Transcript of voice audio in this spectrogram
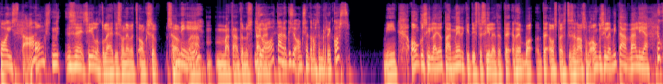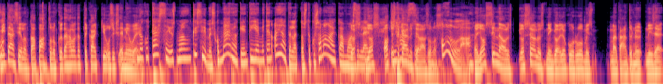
poistaa? Onks, se, silloin tulee heti semmoinen, että onko se, se on Niin. vähän mätääntynyt. Tai näin. Joo, tai mä kysyn, onko siellä tapahtunut rikos? Niin. Onko sillä jotain merkitystä sille, että te, Rembo, te ostaisitte sen asunnon? Onko sillä mitään väliä, No kun- mitä siellä on tapahtunut, kun tähän laitatte kaikki uusiksi anyway? No kun tässä just mulla on kysymys, kun mä en oikein tiedä, miten ajatella tosta, kun samaan aikaan mä oon jos, silleen, jos, ootte käynyt siellä asunnossa? Ollaan. No jos sinne olisi, jos se olisi niin joku ruumis mätääntynyt, niin se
